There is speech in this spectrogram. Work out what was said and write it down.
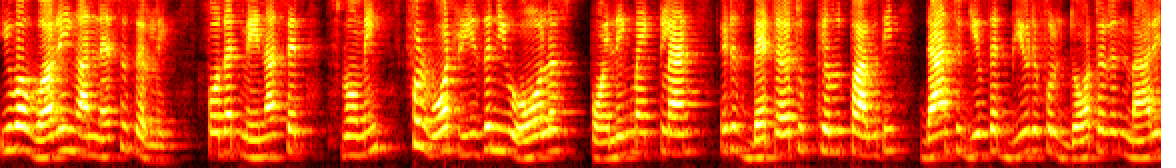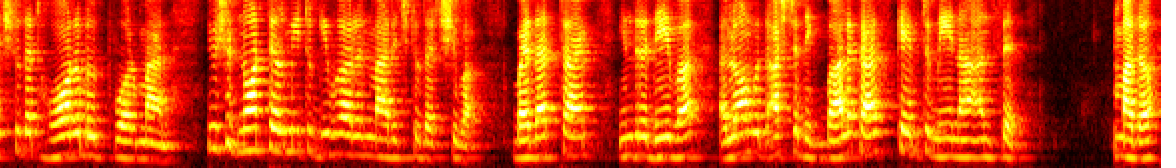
you are worrying unnecessarily. For that Mena said, Swami, for what reason you all are spoiling my clan? It is better to kill Parvati than to give that beautiful daughter in marriage to that horrible poor man. You should not tell me to give her in marriage to that Shiva. By that time, Indradeva, along with Ashtadik Palakas, came to Mena and said, Mother,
